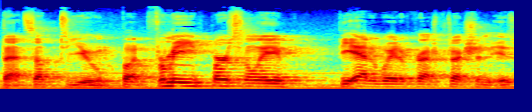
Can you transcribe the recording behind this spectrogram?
that's up to you. But for me, personally, the added weight of crash protection is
